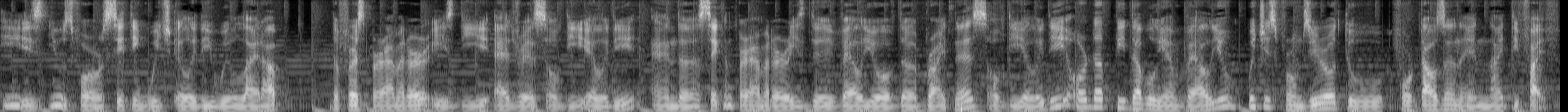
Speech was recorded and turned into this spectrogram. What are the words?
is used for setting which LED will light up. The first parameter is the address of the LED and the second parameter is the value of the brightness of the LED or the PWM value which is from 0 to 4095.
